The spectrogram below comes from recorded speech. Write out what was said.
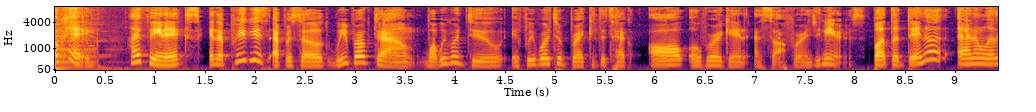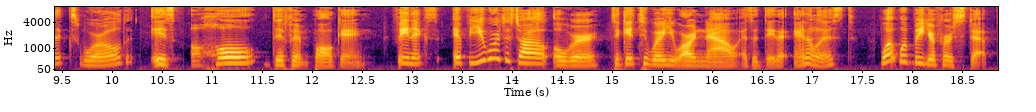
Okay, hi Phoenix. In a previous episode, we broke down what we would do if we were to break into tech all over again as software engineers. But the data analytics world is a whole different ballgame. Phoenix, if you were to start all over to get to where you are now as a data analyst, what would be your first step?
